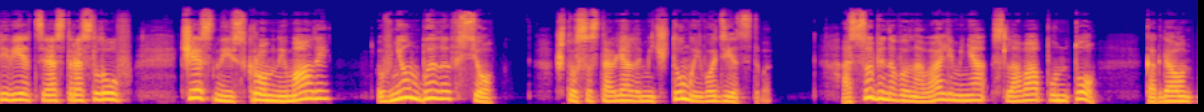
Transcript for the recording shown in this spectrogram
певец и острослов, честный и скромный малый, в нем было все, что составляло мечту моего детства. Особенно волновали меня слова Пунто, когда он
